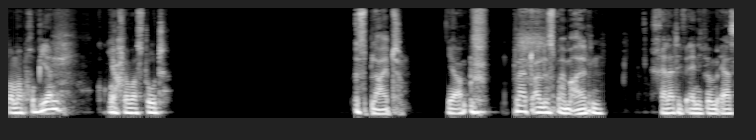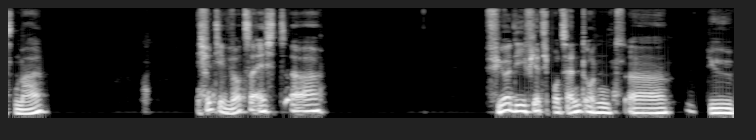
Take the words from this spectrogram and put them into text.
nochmal probieren. Gucken, Ja. ob schon was tut. es bleibt. Ja, Bleibt alles beim Alten. relativ ähnlich wie beim ersten Mal. Ich finde die Würze echt äh, für die 40 Prozent und äh, die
